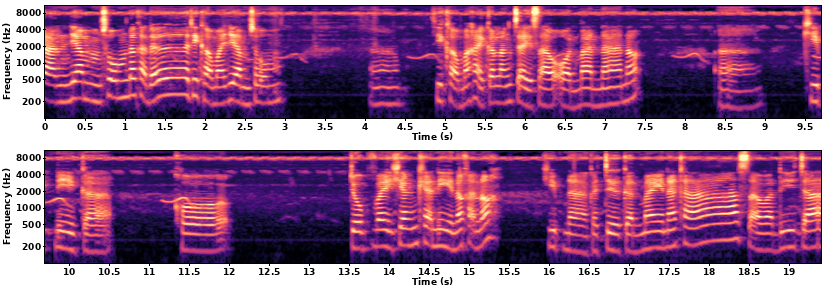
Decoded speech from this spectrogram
การเยี่ยมชมเด้อค่ะเด้อที่เข้ามาเยี่ยมชมที่เข้ามาให้กำลังใจสาวอ่อนบ้านนาเนาะคลิปนี้ก็ขอจบไว้เพียงแค่นี้เนาะค่ะเนาะคลิปหน้าก็เจอกันใหม่นะคะ สวัสดีจ้า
